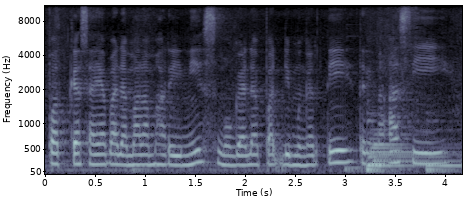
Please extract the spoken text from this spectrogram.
podcast saya pada malam hari ini. Semoga dapat dimengerti. Terima kasih.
